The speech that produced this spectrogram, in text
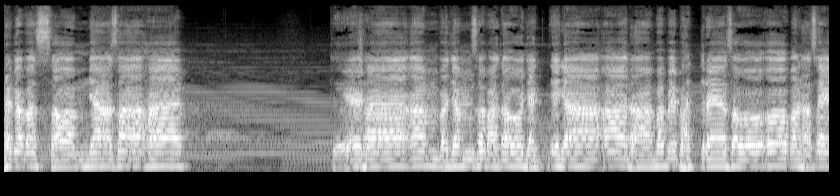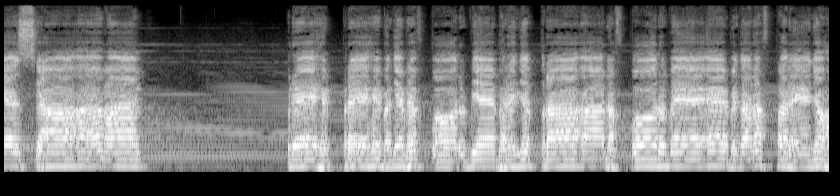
भृगवः सौम्यासाः तेषाम् वजम् सुमतौ जज्ञया नामपि भद्रे सो मनसे स्याम। प्रेहि प्रेहि पतिभिः पूर्व्येभिर्यत्रा नः पूर्वे पितरः परेजः।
